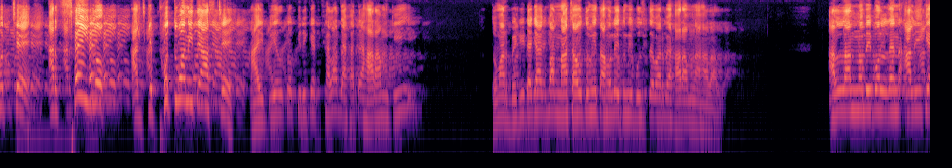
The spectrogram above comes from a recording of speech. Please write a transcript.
হচ্ছে। আর সেই লোক আজকে ফতুয়া নিতে আসছে। আইপিএল তো ক্রিকেট খেলা দেখাতে হারাম কি? তোমার বেটিটাকে একবার নাচাও তুমি, তাহলেই তুমি বুঝতে পারবে হারাম না হালাল। আল্লাহ নবী বললেন, আলীকে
